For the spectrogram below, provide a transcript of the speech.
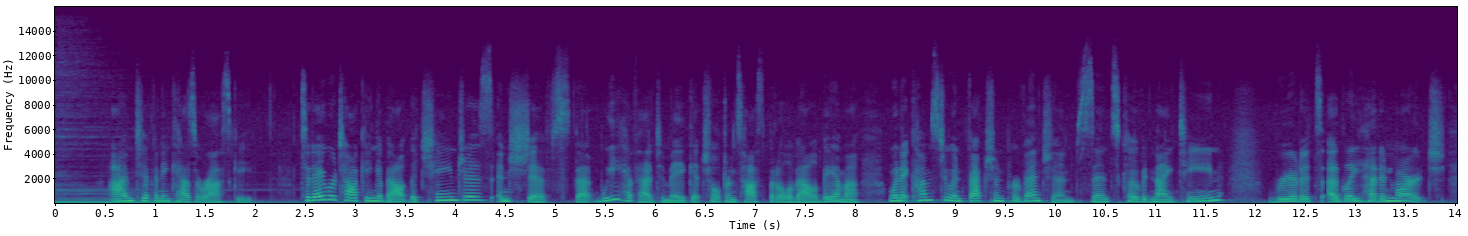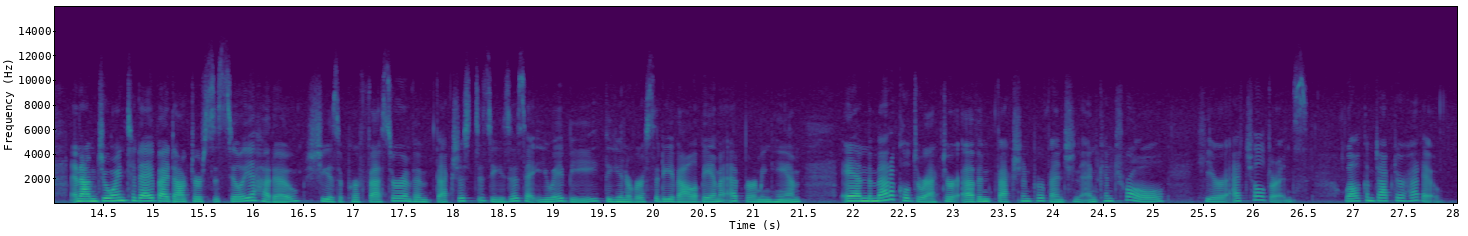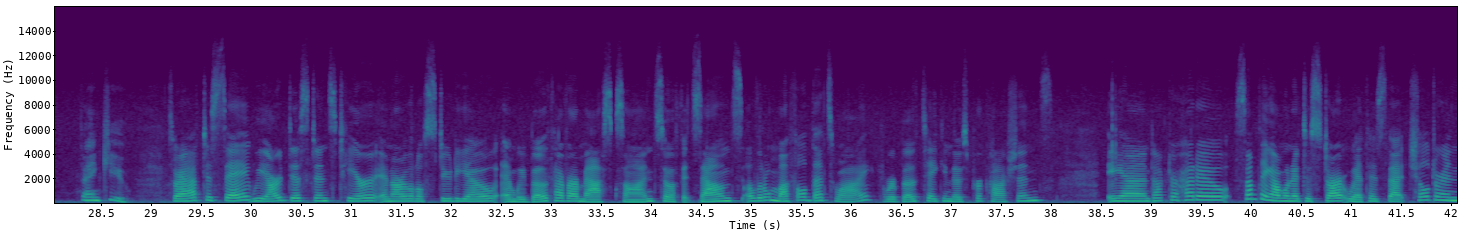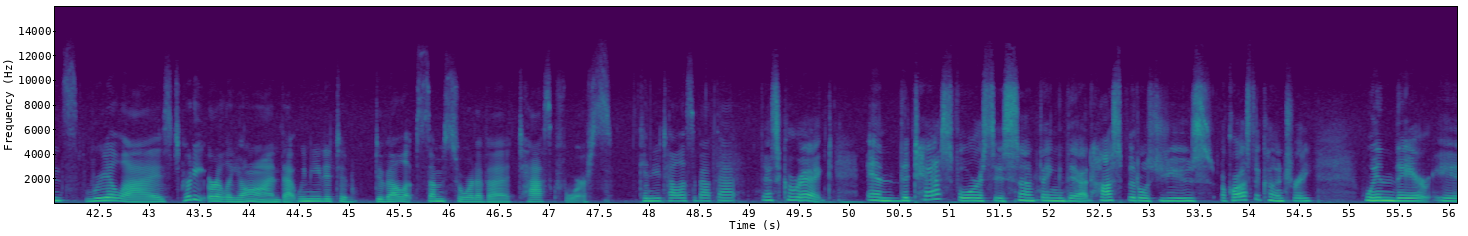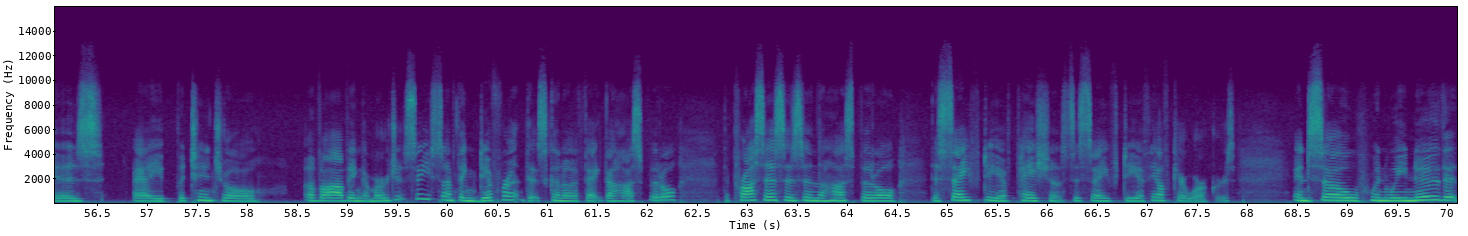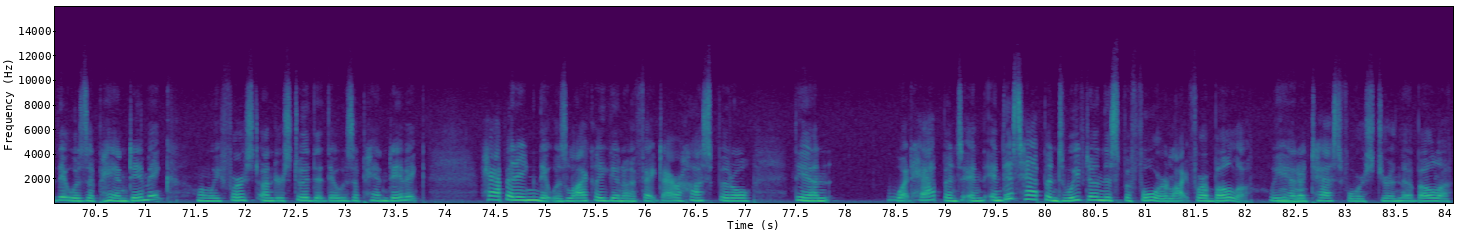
I'm Tiffany Kazarowski. Today we're talking about the changes and shifts that we have had to make at Children's Hospital of Alabama when it comes to infection prevention since COVID 19 reared its ugly head in March. And I'm joined today by Dr. Cecilia Hutto. She is a professor of infectious diseases at UAB, the University of Alabama at Birmingham, and the medical director of infection prevention and control here at Children's. Welcome, Dr. Hutto. Thank you. So I have to say, we are distanced here in our little studio, and we both have our masks on. So if it sounds a little muffled, that's why. We're both taking those precautions. And Dr. Hutto, something I wanted to start with is that Children's realized pretty early on that we needed to develop some sort of a task force. Can you tell us about that? That's correct. And the task force is something that hospitals use across the country when there is a potential evolving emergency, something different that's going to affect the hospital, the processes in the hospital, the safety of patients, the safety of healthcare workers. And so when we knew that there was a pandemic, when we first understood that there was a pandemic happening that was likely going to affect our hospital, then what happens, and, and this happens, we've done this before, like for Ebola. We mm-hmm. had a mm-hmm. task force during the Ebola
